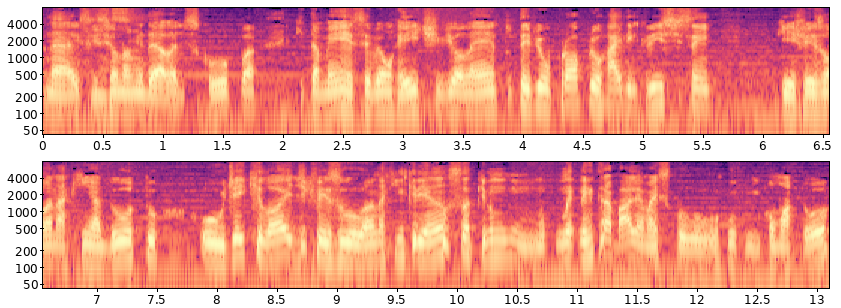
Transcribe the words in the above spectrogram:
né? Esqueci Isso. o nome dela, desculpa. Que também recebeu um hate violento. Teve o próprio Hayden Christensen, que fez o Anakin adulto, o Jake Lloyd, que fez o Anakin criança, que não, nem trabalha mais como, como ator,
